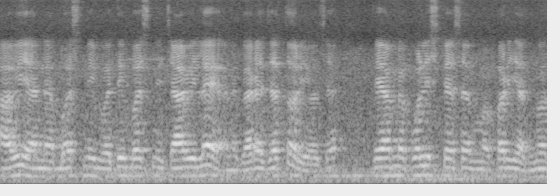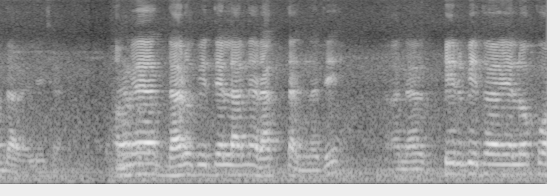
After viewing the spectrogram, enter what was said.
આવી અને બસની બધી બસની ચાવી લઈ અને ઘરે જતો રહ્યો છે. તે અમે પોલીસ સ્ટેશનમાં ફરિયાદ નોંધાવેલી છે. અમે દારૂ પીધેલાને રાખતા જ નથી. અને ફીર બી તો એ લોકો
